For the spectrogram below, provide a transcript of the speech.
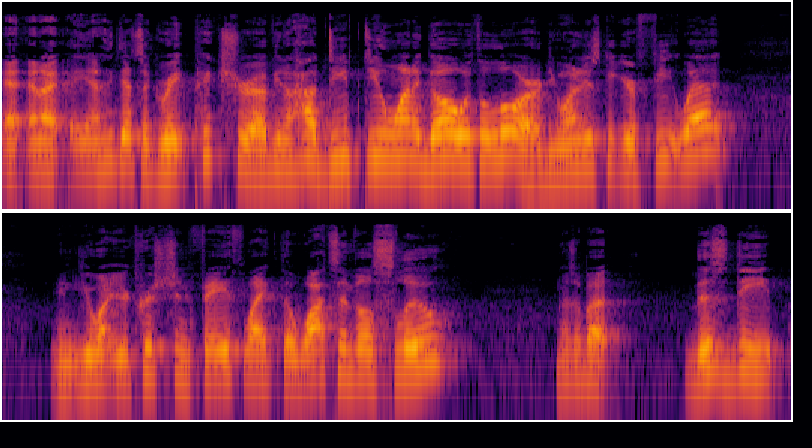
and, and I, and I think that's a great picture of, you know, how deep do you want to go with the Lord? Do you want to just get your feet wet? You want your Christian faith like the Watsonville Slough? It's about this deep,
